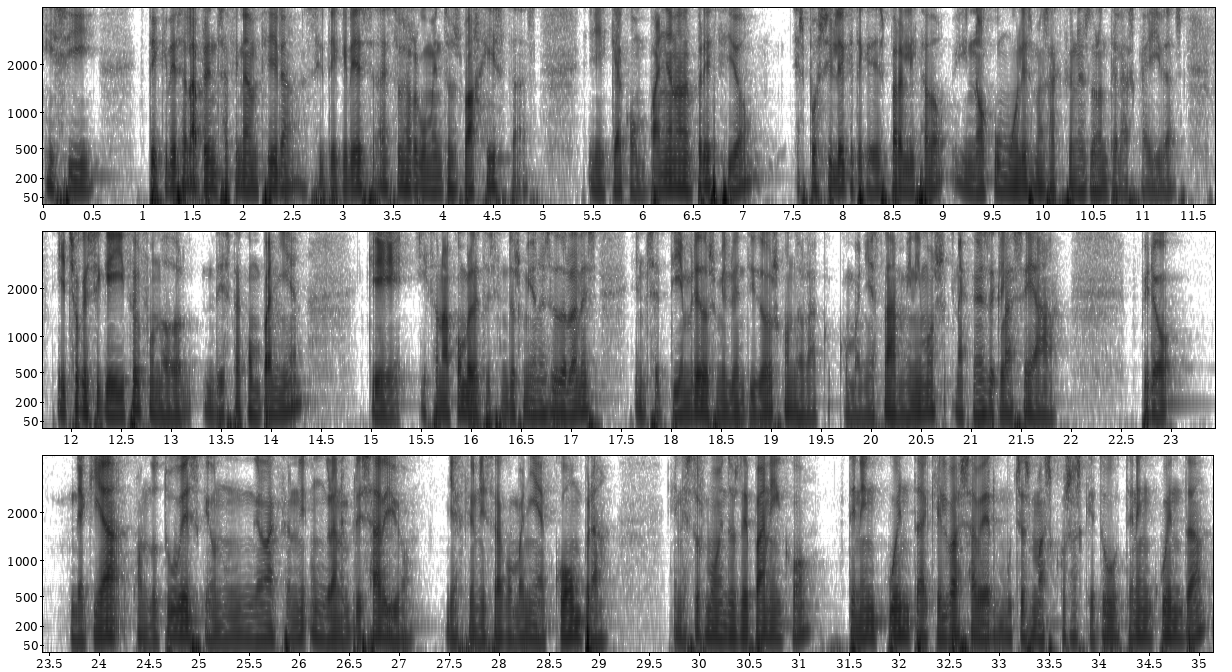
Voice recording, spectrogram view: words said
y si te crees a la prensa financiera, si te crees a estos argumentos bajistas eh, que acompañan al precio, es posible que te quedes paralizado y no acumules más acciones durante las caídas. Hecho que sí que hizo el fundador de esta compañía, que hizo una compra de 300 millones de dólares en septiembre de 2022, cuando la compañía estaba mínimos en acciones de clase A. Pero de aquí a cuando tú ves que un gran, un gran empresario y accionista de la compañía compra en estos momentos de pánico, ten en cuenta que él va a saber muchas más cosas que tú. Ten en cuenta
